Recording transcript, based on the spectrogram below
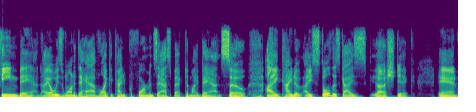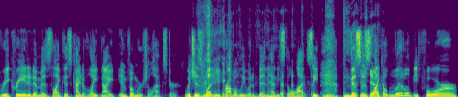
theme band. I always wanted to have like a kind of performance aspect to my band. So I kind of I stole this guy's uh shtick and recreated him as like this kind of late night infomercial huckster, which is what he probably would have been had he still alive. See, this is yeah. like a little before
